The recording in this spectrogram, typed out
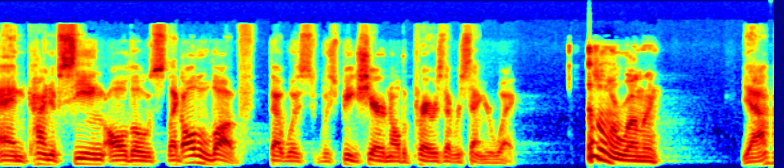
and kind of seeing all those, like all the love that was was being shared and all the prayers that were sent your way? It was overwhelming. Yeah.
